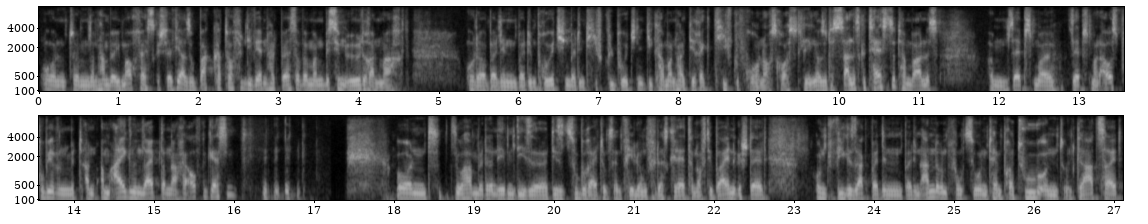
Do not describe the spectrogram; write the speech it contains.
Und ähm, dann haben wir eben auch festgestellt, ja, so Backkartoffeln, die werden halt besser, wenn man ein bisschen Öl dran macht. Oder bei den, bei den Brötchen, bei den Tiefkühlbrötchen, die kann man halt direkt tiefgefroren aufs Rost legen. Also das ist alles getestet, haben wir alles ähm, selbst, mal, selbst mal ausprobiert und mit an, am eigenen Leib dann nachher aufgegessen. Und so haben wir dann eben diese, diese Zubereitungsempfehlung für das Gerät dann auf die Beine gestellt. Und wie gesagt, bei den, bei den anderen Funktionen, Temperatur und, und Garzeit,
